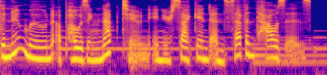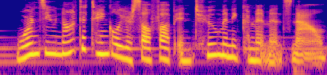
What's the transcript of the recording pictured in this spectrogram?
The new moon opposing Neptune in your second and seventh houses warns you not to tangle yourself up in too many commitments now.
